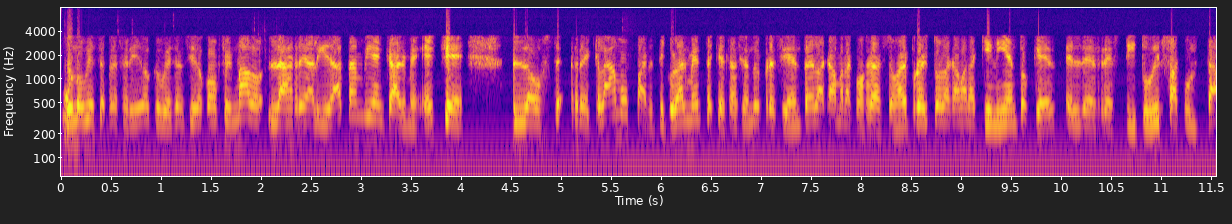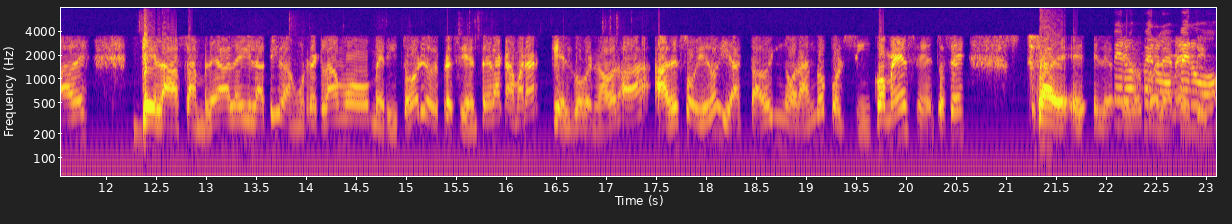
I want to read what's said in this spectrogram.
uno hubiese preferido que hubiesen sido confirmados. La realidad también, Carmen, es que los reclamos particularmente que está haciendo el presidente de la Cámara con relación el proyecto de la Cámara 500, que es el de restituir facultades de la Asamblea Legislativa. Es un reclamo meritorio del presidente de la Cámara que el gobernador ha, desoído y ha estado ignorando por cinco meses. Entonces, ¿sabes? pero, pero, pero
